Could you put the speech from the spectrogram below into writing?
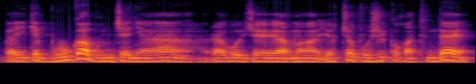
그러니까 이게 뭐가 문제냐라고 이제 아마 여쭤보실 것 같은데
